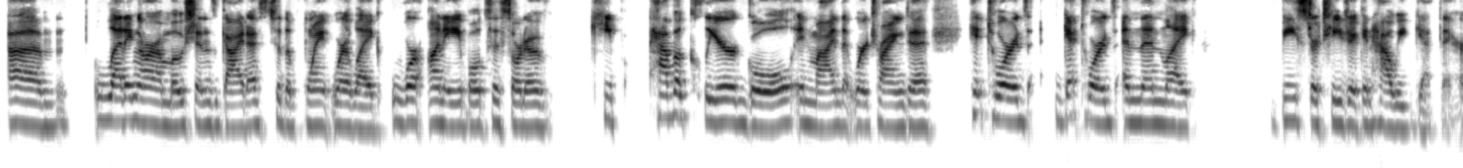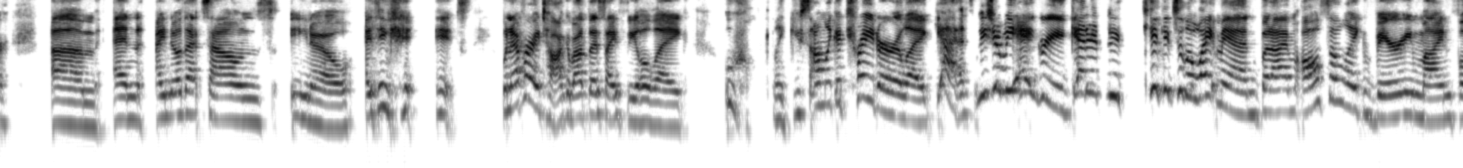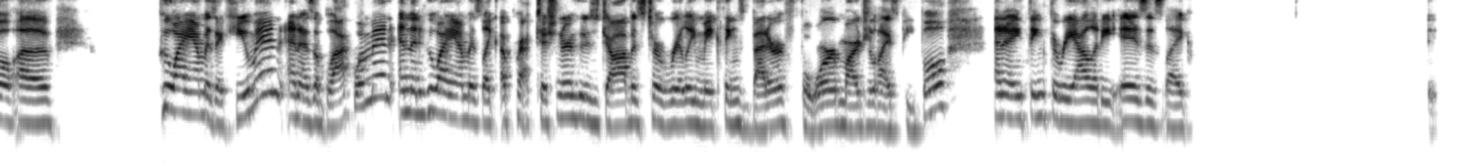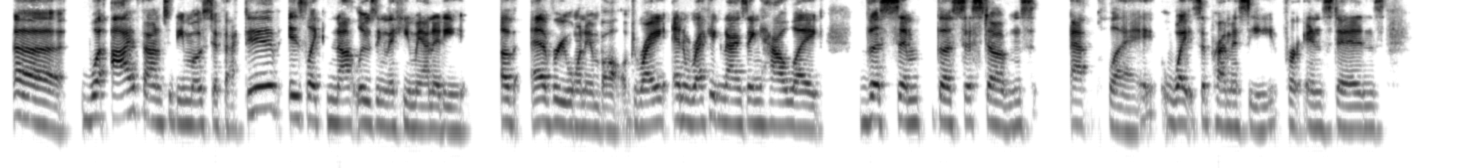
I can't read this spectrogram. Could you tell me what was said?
um letting our emotions guide us to the point where like we're unable to sort of keep have a clear goal in mind that we're trying to hit towards get towards and then like be strategic in how we get there. Um and i know that sounds you know i think it, it's whenever i talk about this i feel like ooh, like you sound like a traitor. Like, yes, we should be angry. Get it, kick it to the white man. But I'm also like very mindful of who I am as a human and as a black woman, and then who I am as like a practitioner whose job is to really make things better for marginalized people. And I think the reality is, is like, uh, what I found to be most effective is like not losing the humanity of everyone involved, right? And recognizing how like the sim the systems at play, white supremacy, for instance,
